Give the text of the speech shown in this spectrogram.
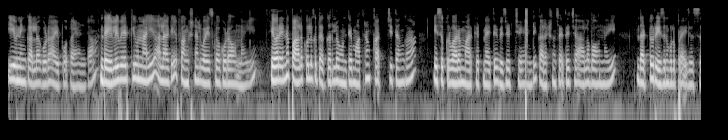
ఈవినింగ్ కల్లా కూడా అయిపోతాయంట. డైలీ వేర్కి ఉన్నాయి అలాగే ఫంక్షనల్ వైజ్గా కూడా ఉన్నాయి. ఎవరైనా పాలకొల్లుకు దగ్గరలో ఉంటే మాత్రం ఖచ్చితంగా ఈ శుక్రవారం మార్కెట్ని అయితే విజిట్ చేయండి. కలెక్షన్స్ అయితే చాలా బాగున్నాయి. That reasonable prices.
